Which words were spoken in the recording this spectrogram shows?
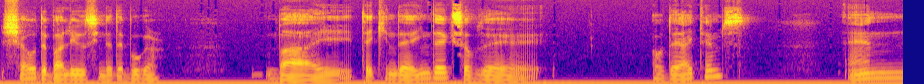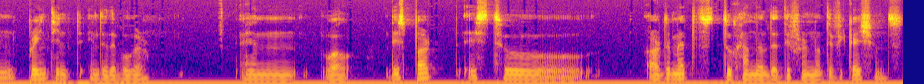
show the values in the debugger by taking the index of the of the items and print it in the debugger and well this part is to are the methods to handle the different notifications.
